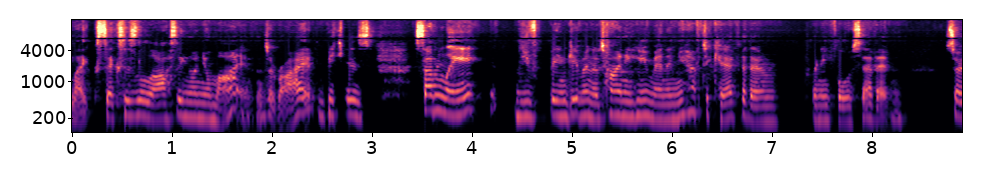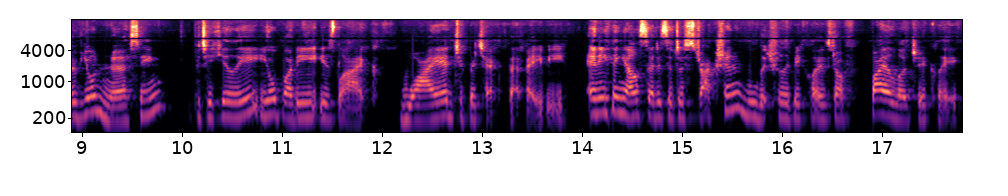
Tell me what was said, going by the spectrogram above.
like sex is the last thing on your mind, right? Because suddenly you've been given a tiny human and you have to care for them 24 7. So if you're nursing, particularly, your body is like wired to protect that baby. Anything else that is a distraction will literally be closed off biologically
